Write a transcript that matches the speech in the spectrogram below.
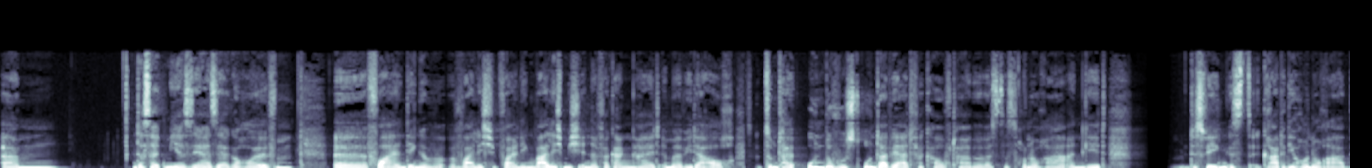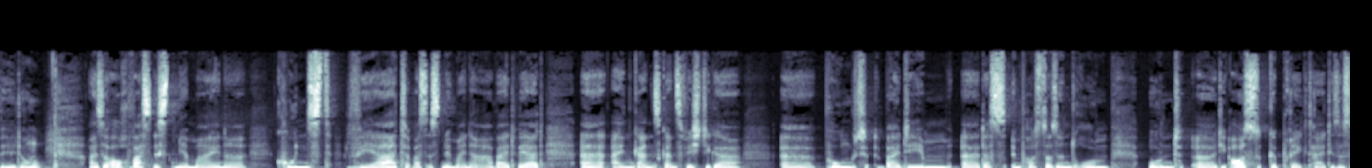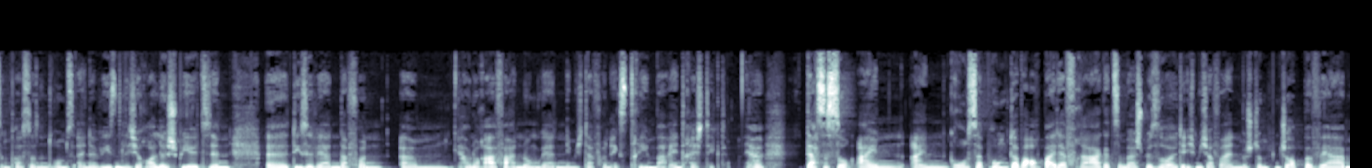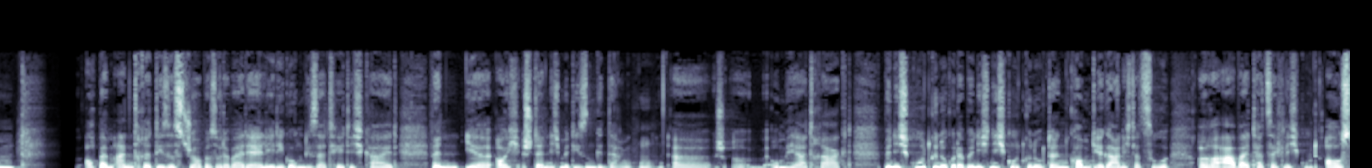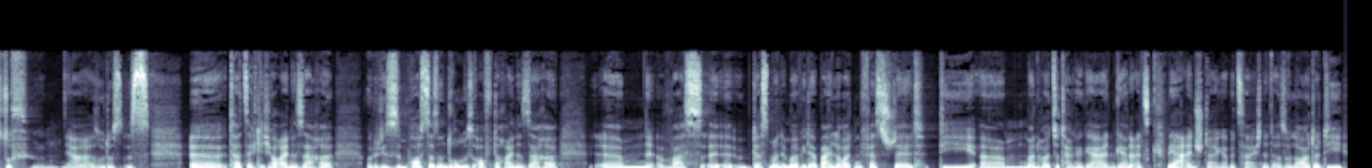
Ähm, das hat mir sehr, sehr geholfen. Äh, vor allen Dingen, weil ich, vor allen Dingen, weil ich mich in der Vergangenheit immer wieder auch zum Teil unbewusst unter Wert verkauft habe, was das Honorar angeht. Deswegen ist gerade die Honorarbildung, also auch, was ist mir meine Kunst wert, was ist mir meine Arbeit wert, äh, ein ganz, ganz wichtiger äh, Punkt, bei dem äh, das Imposter-Syndrom und die Ausgeprägtheit dieses Imposter-Syndroms eine wesentliche Rolle spielt, denn diese werden davon, ähm, Honorarverhandlungen werden nämlich davon extrem beeinträchtigt. Ja, das ist so ein, ein großer Punkt, aber auch bei der Frage zum Beispiel, sollte ich mich auf einen bestimmten Job bewerben? Auch beim Antritt dieses Jobes oder bei der Erledigung dieser Tätigkeit, wenn ihr euch ständig mit diesen Gedanken äh, umhertragt, bin ich gut genug oder bin ich nicht gut genug, dann kommt ihr gar nicht dazu, eure Arbeit tatsächlich gut auszuführen. Ja, also das ist äh, tatsächlich auch eine Sache oder dieses Imposter-Syndrom ist oft auch eine Sache, ähm, was, äh, dass man immer wieder bei Leuten feststellt, die ähm, man heutzutage gerne gern als Quereinsteiger bezeichnet. Also Leute, die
